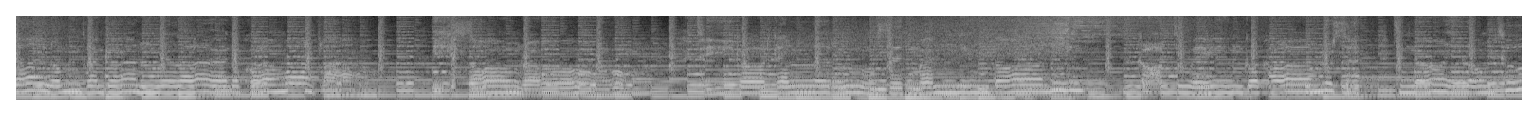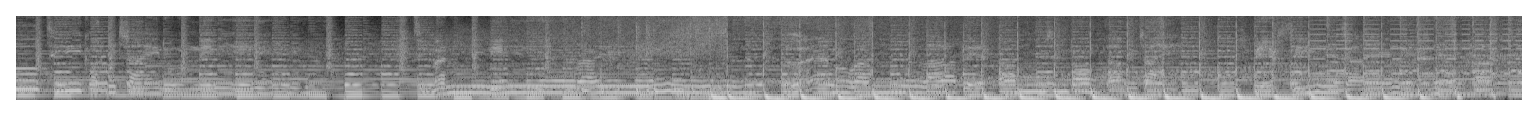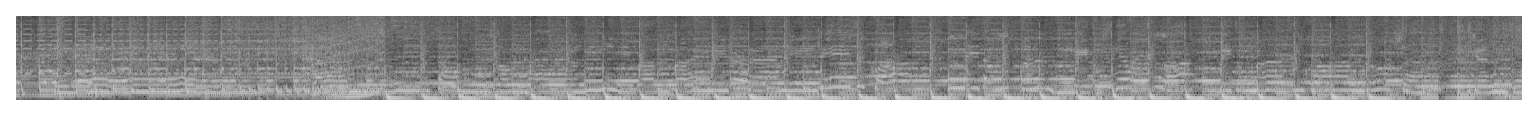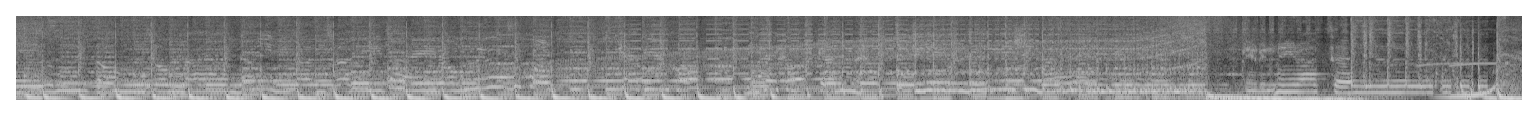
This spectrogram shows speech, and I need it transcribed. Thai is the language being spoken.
วันเวลากับความว่างเปล่า มีแค่สองเรา ที่กอดกันและรู้สึกมันยิ่งตอนนี้ กอดตัวเองกอดความรู้สึกที่น้อยลงทุกทีกอดหัวใจดวงนี้ ที่มันไม่มี ไ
